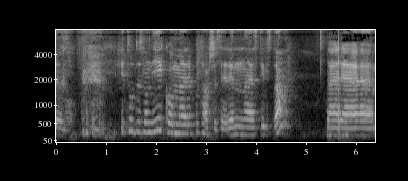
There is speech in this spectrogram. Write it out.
det nå. I 2009 kom reportasjeserien eh, Stillstand. Der eh,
